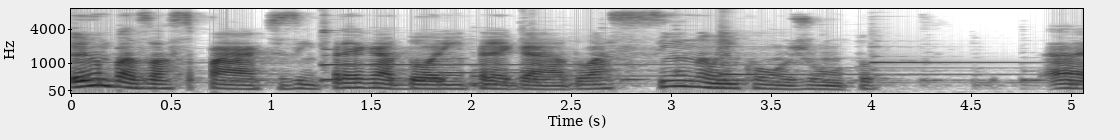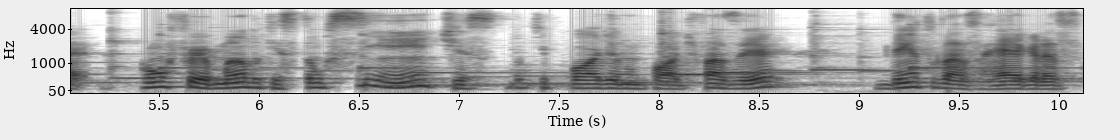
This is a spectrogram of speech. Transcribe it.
ambas as partes, empregador e empregado, assinam em conjunto, é, confirmando que estão cientes do que pode e não pode fazer, dentro das regras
